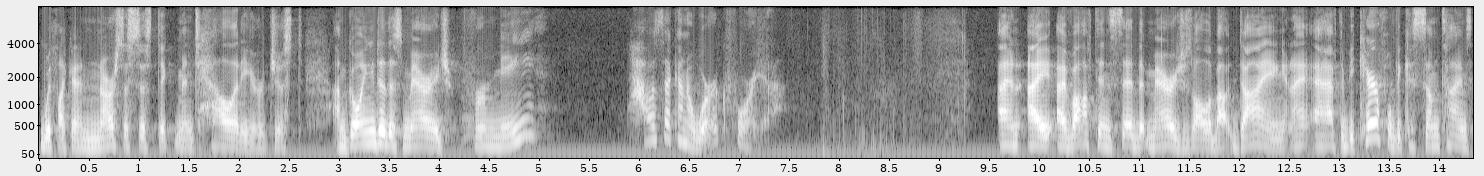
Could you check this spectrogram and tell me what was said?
with like a narcissistic mentality or just, I'm going into this marriage for me, how's that going to work for you? And I, have often said that marriage is all about dying, and I, I have to be careful because sometimes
